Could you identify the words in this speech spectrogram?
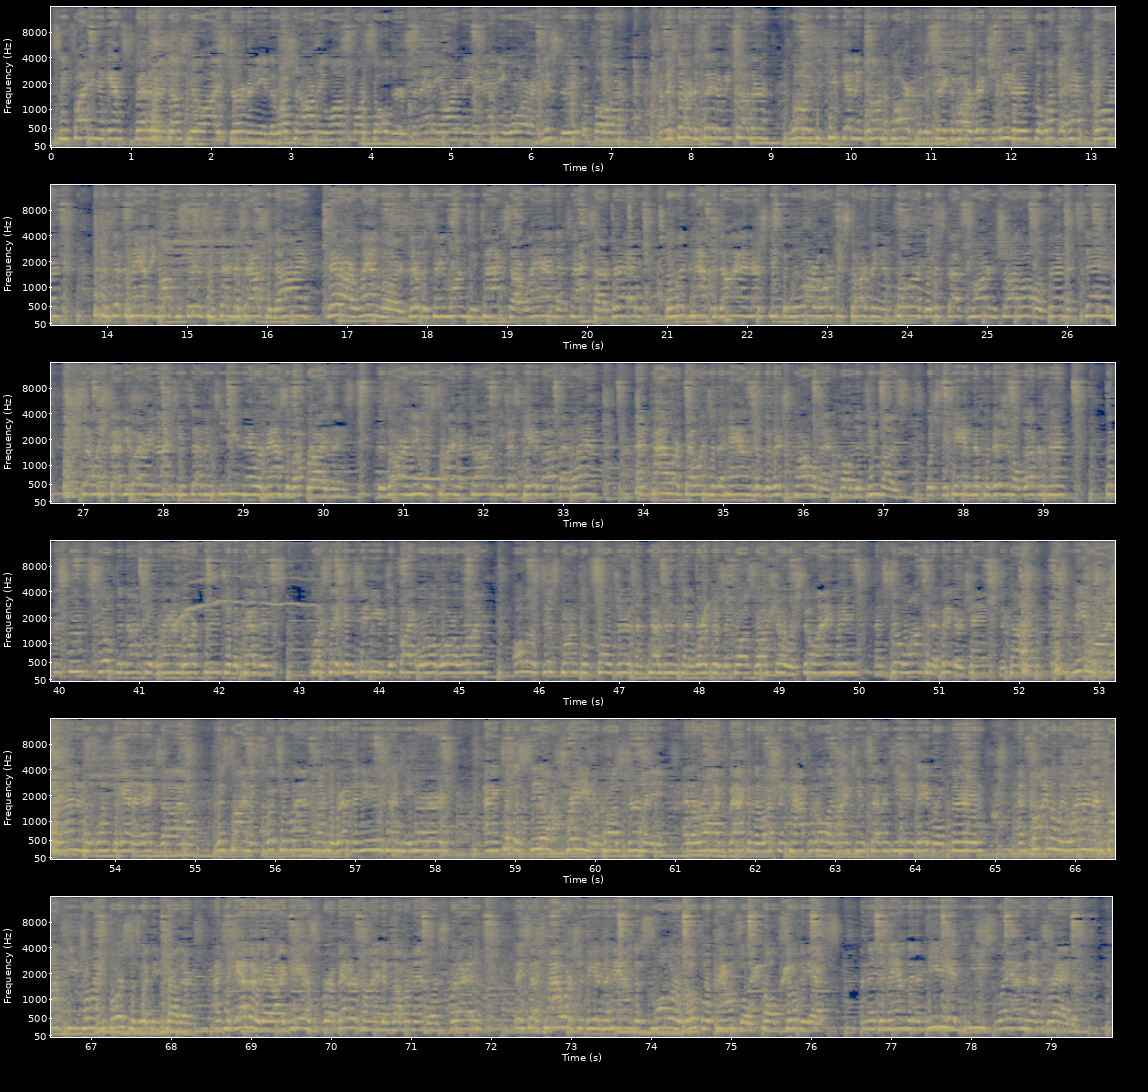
See, fighting against better industrialized Germany, the Russian army lost more soldiers than any army in any war in history before. And they started to say to each other, well, we could keep getting blown apart for the sake of our rich leaders, but what the heck for? Because the commanding officers who send us out to die, they're our landlords. They're the same ones who tax our land and tax our bread. We wouldn't have to die in their stupid war or be starving and poor if we just got smart and shot all of them instead. So in February 1917, there were massive uprisings. The Tsar knew his time had come, he just gave up and went. And power fell into the hands of the rich parliament called the Dumas, which became the provisional government. But this group still did not give land or food to the peasants. Plus they continued to fight World War I. All those disgruntled soldiers and peasants and workers across Russia were still angry and still wanted a bigger change to come. Meanwhile, Lenin was once again in exile, this time in Switzerland when he read the news and he heard and he took a sealed train across Germany and arrived back in the Russian capital in 1917's April 3rd. And finally, Lenin and Trotsky joined forces with each other, and together their ideas for a better kind of government were spread. They said power should be in the hands of smaller local councils called Soviets, and they demanded immediate peace, land, and bread.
